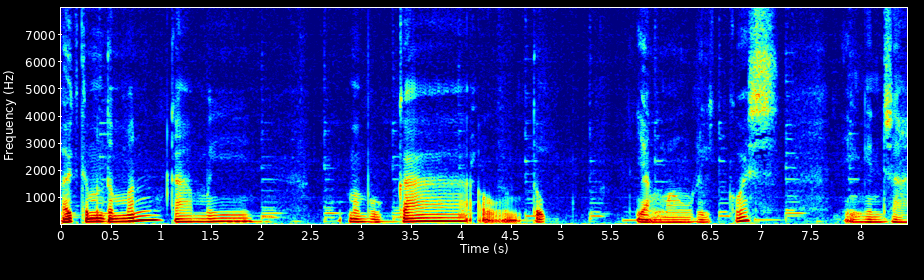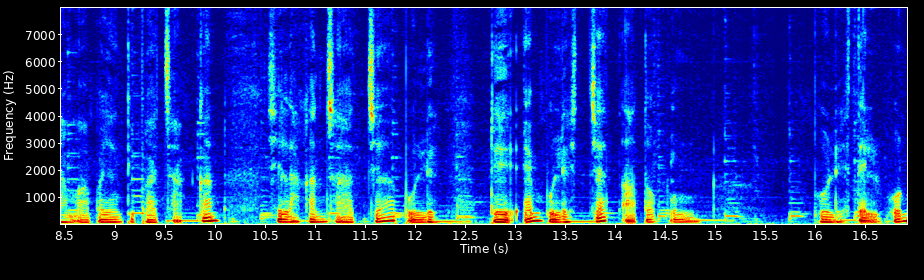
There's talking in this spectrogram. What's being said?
Baik teman-teman kami membuka untuk yang mau request ingin saham apa yang dibacakan silahkan saja boleh DM boleh chat ataupun boleh telepon.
